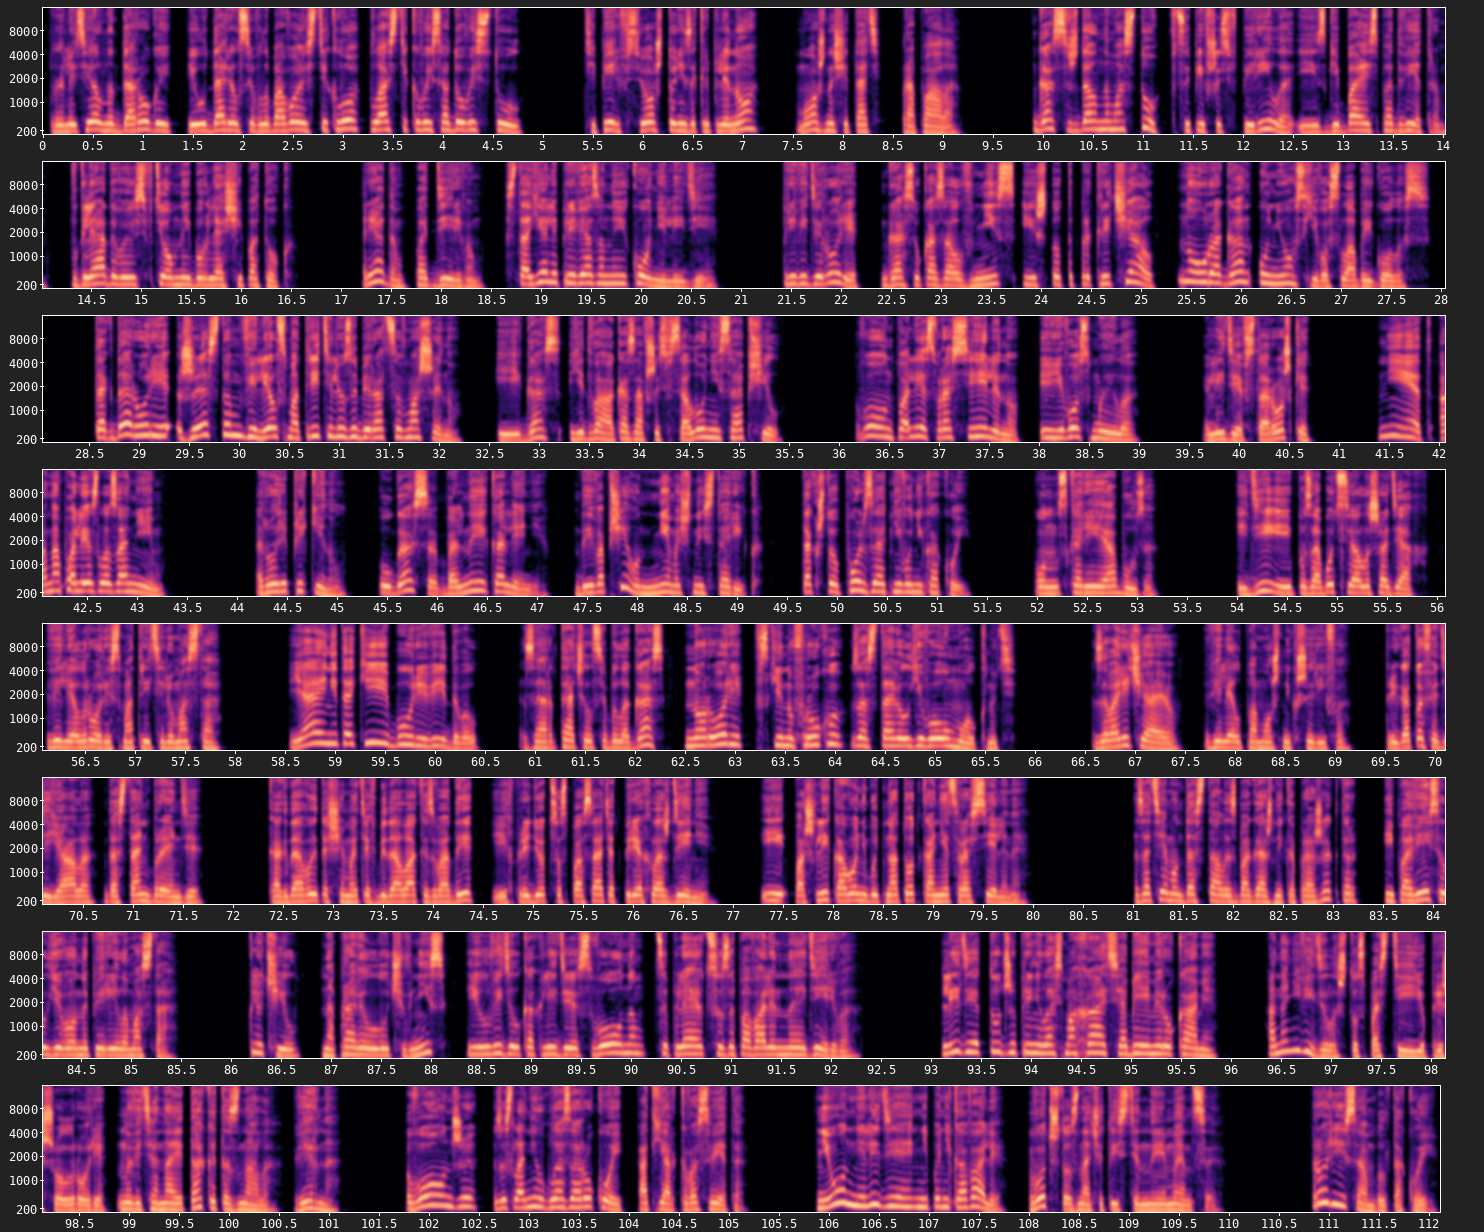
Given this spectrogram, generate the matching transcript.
Пролетел над дорогой и ударился в лобовое стекло пластиковый садовый стул. Теперь все, что не закреплено, можно считать пропало. Газ ждал на мосту, вцепившись в перила и изгибаясь под ветром, вглядываясь в темный бурлящий поток. Рядом, под деревом, стояли привязанные кони Лидии. При виде Рори Гас указал вниз и что-то прокричал, но ураган унес его слабый голос. Тогда Рори жестом велел смотрителю забираться в машину. И Гас, едва оказавшись в салоне, сообщил. «Вон полез в расселину, и его смыло». «Лидия в сторожке?» «Нет, она полезла за ним». Рори прикинул. У Гаса больные колени, да и вообще он немощный старик, так что пользы от него никакой. Он скорее обуза. «Иди и позаботься о лошадях», — велел Рори смотрителю моста. «Я и не такие бури видывал», — заортачился было Гас, но Рори, вскинув руку, заставил его умолкнуть. «Завари чаю», — велел помощник шерифа. «Приготовь одеяло, достань бренди. Когда вытащим этих бедолаг из воды, их придется спасать от переохлаждения. И пошли кого-нибудь на тот конец расселены». Затем он достал из багажника прожектор и повесил его на перила моста. Включил, направил луч вниз и увидел, как Лидия с Воуном цепляются за поваленное дерево. Лидия тут же принялась махать обеими руками. Она не видела, что спасти ее пришел Рори, но ведь она и так это знала, верно? Воун же заслонил глаза рукой от яркого света. Ни он, ни Лидия не паниковали. Вот что значит истинные мэнцы. Рори и сам был такой.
